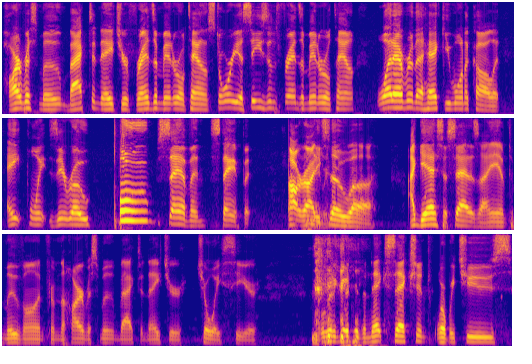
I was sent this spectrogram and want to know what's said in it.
Harvest Moon, Back to Nature, Friends of Mineral Town, Story of Seasons, Friends of Mineral Town, whatever the heck you want to call it. Eight point zero, boom, seven. Stamp it. all righty so uh, I guess as sad as I am to move on from the Harvest Moon back to nature choice here, we're going to go to the next section where we choose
